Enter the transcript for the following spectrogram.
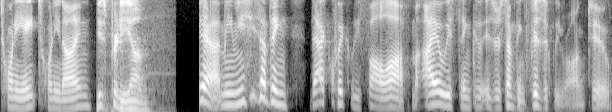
28, 29? He's pretty young. Yeah, I mean, when you see something that quickly fall off, I always think, is there something physically wrong too?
